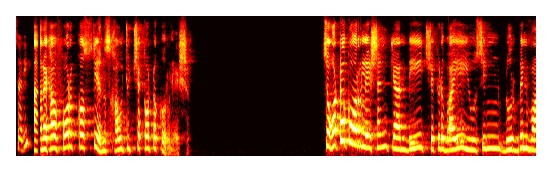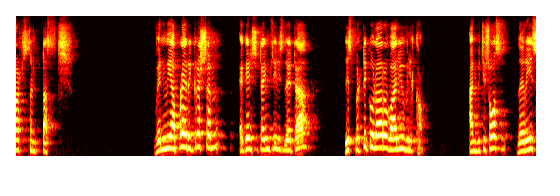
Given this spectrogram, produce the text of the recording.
Sorry. And I have four questions how to check autocorrelation. So autocorrelation can be checked by using Durbin-Watson test. When we apply regression against time series data, this particular value will come and which shows there is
